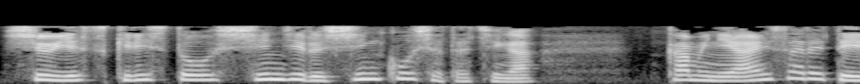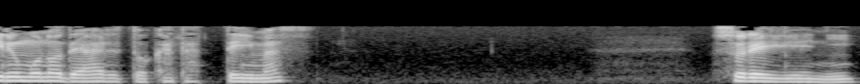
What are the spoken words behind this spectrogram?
主イエス・キリストを信じる信仰者たちが神に愛されているものであると語っています。それゆえに、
